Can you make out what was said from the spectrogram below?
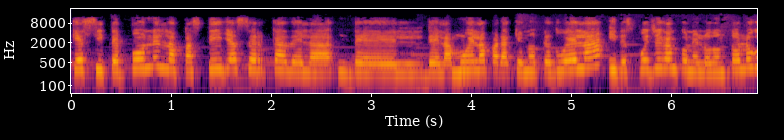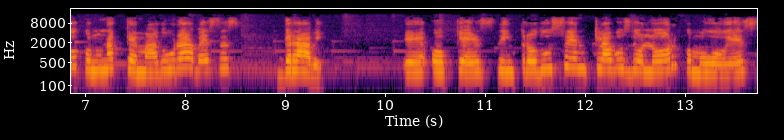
que si te pones la pastilla cerca de la, de, la muela para que no te duela y después llegan con el odontólogo con una quemadura a veces grave. Eh, o que se introducen clavos de olor, como es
